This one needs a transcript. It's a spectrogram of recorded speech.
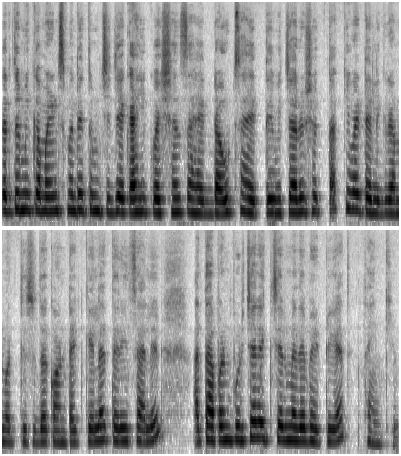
तर तुम्ही कमेंट्समध्ये तुमचे जे काही क्वेश्चन्स आहेत डाऊट्स आहेत ते विचारू शकता किंवा टेलिग्रामवरती सुद्धा कॉन्टॅक्ट केला तरी चालेल. आता आपण पुढच्या लेक्चरमध्ये भेटूयात. थँक्यू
